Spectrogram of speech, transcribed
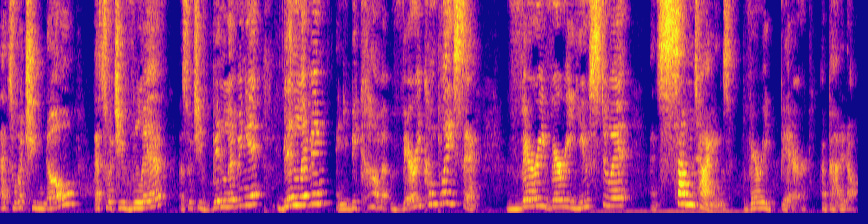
That's what you know. That's what you've lived. That's what you've been living it, been living, and you become very complacent, very, very used to it, and sometimes very bitter about it all.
